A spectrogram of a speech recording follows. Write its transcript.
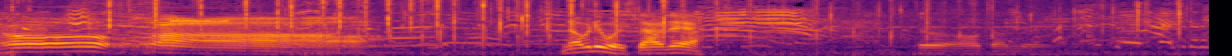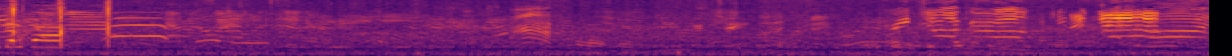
Oh, wow. Nobody was down there. They were all down there. Guys are gonna get it back. Great job, girls! Keep it going!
